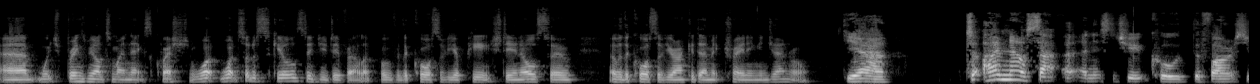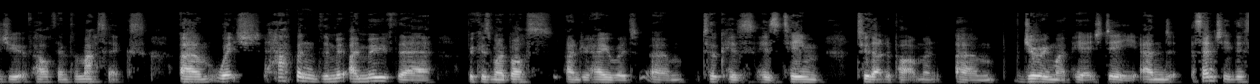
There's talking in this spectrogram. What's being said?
um, which brings me on to my next question. What what sort of skills did you develop over the course of your PhD, and also over the course of your academic training in general? Yeah, so I'm now sat at an institute called the Farr Institute of Health Informatics, um, which happened. I moved there because my boss Andrew Hayward um, took his his team to that department um, during my PhD, and essentially this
